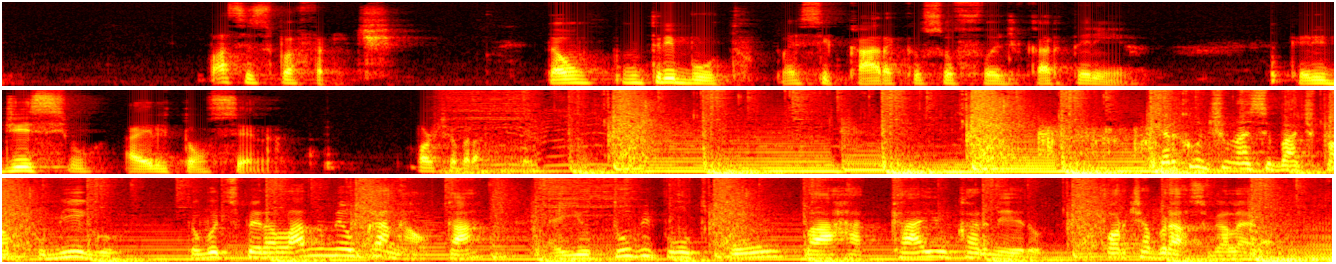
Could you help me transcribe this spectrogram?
Passa isso para frente. Então, um tributo a esse cara que eu sou fã de carteirinha. Queridíssimo Ayrton Senna. Forte abraço. Quer continuar esse bate-papo comigo? Então vou te esperar lá no meu canal, tá? É youtube.com barra Caio Carneiro. Forte abraço, galera!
